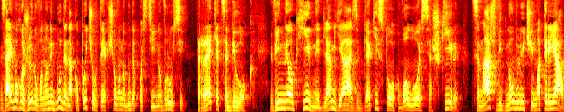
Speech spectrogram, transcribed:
Зайвого жиру воно не буде накопичувати, якщо воно буде постійно в русі. Третє це білок. Він необхідний для м'язів, для кісток, волосся, шкіри. Це наш відновлюючий матеріал.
